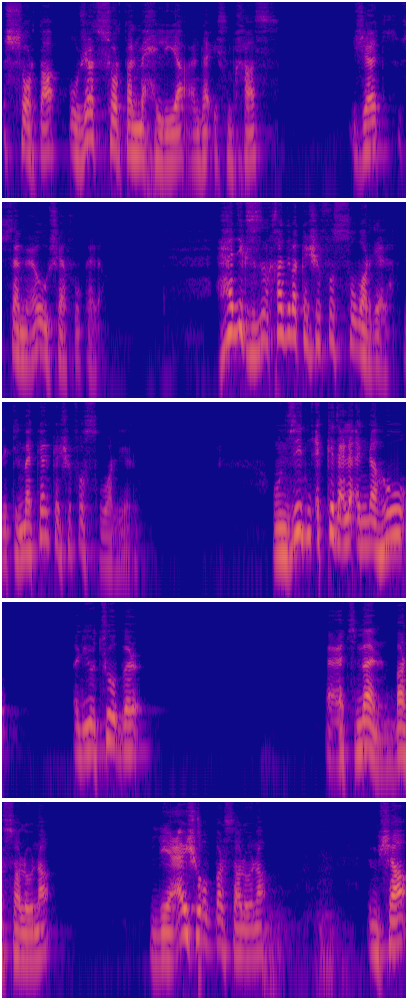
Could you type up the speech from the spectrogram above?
الشرطة وجات الشرطة المحلية عندها اسم خاص جات سمعوا وشافوا كذا. هذيك الزنقه دابا كنشوفوا الصور ديالها ديك المكان كنشوفوا الصور ديالو. ونزيد نأكد على أنه اليوتيوبر عثمان برشلونة اللي عايشوا في برشلونة مشى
